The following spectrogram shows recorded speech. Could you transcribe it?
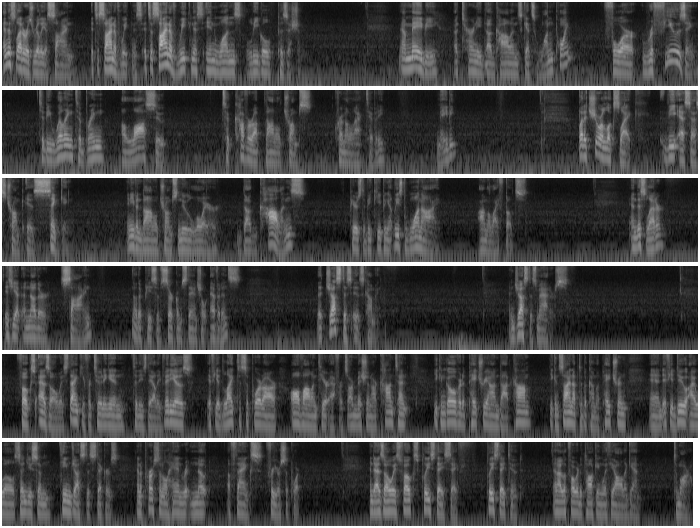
And this letter is really a sign. It's a sign of weakness. It's a sign of weakness in one's legal position. Now, maybe attorney Doug Collins gets one point for refusing to be willing to bring a lawsuit to cover up Donald Trump's criminal activity. Maybe. But it sure looks like the SS Trump is sinking. And even Donald Trump's new lawyer, Doug Collins, appears to be keeping at least one eye on the lifeboats. And this letter is yet another sign, another piece of circumstantial evidence that justice is coming. And justice matters. Folks, as always, thank you for tuning in to these daily videos. If you'd like to support our all volunteer efforts, our mission, our content, you can go over to patreon.com. You can sign up to become a patron and if you do, I will send you some Team Justice stickers and a personal handwritten note of thanks for your support. And as always, folks, please stay safe. Please stay tuned. And I look forward to talking with you all again tomorrow.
